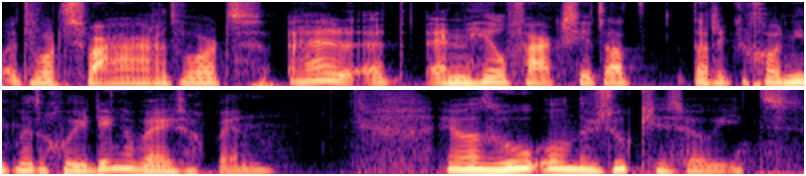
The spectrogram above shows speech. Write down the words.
het wordt zwaar, het wordt... Hè, het, en heel vaak zit dat dat ik gewoon niet met de goede dingen bezig ben. Ja, want hoe onderzoek je zoiets?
